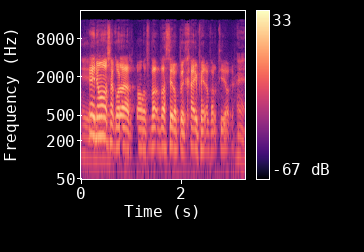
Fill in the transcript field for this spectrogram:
Eh, no vamos a acordar. Vamos, va, va a ser Oppenheimer a partir de ahora. Eh.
